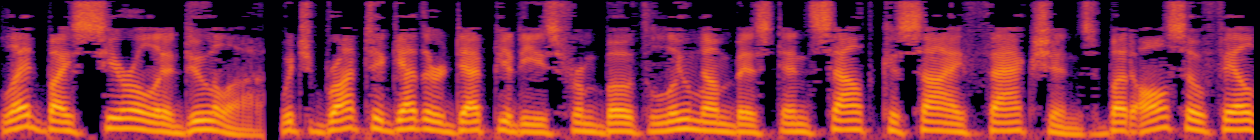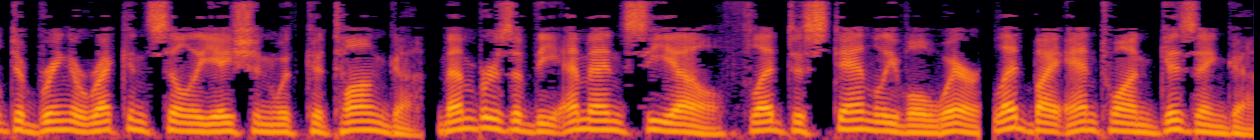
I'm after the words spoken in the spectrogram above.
led by Cyrille Adoula, which brought together deputies from both Lumumbist and South Kasai factions but also failed to bring a reconciliation with Katanga. Members of the MNCL fled to Stanleyville where, led by Antoine Gizenga,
